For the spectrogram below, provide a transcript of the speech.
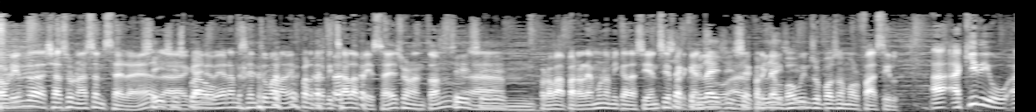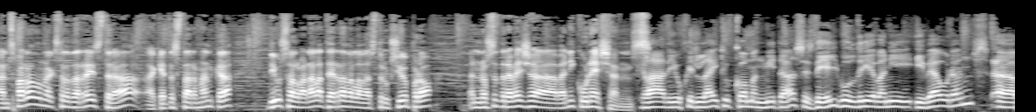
L'hauríem de deixar sonar sencera, eh? Sí, Eh, sisplau. Gairebé ara em sento malament per trepitjar la peça, eh, Joan Anton? Sí, sí. Um, però va, parlarem una mica de ciència perquè, ens, Sacrilegi, ho- eh, perquè el. Bowie ens ho posa molt fàcil. Uh, aquí diu, ens parla d'un extraterrestre, aquest Starman, que diu salvarà la Terra de la destrucció, però no s'atreveix a venir a conèixer-nos. Clar, diu, he'd like to come and meet us, és a dir, ell voldria venir i veure'ns, eh,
